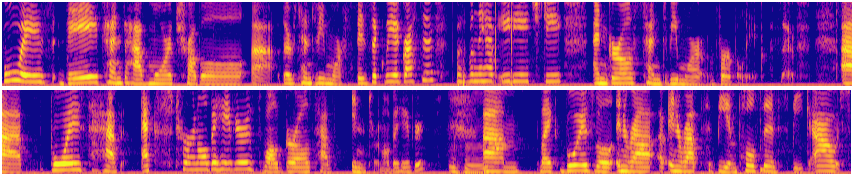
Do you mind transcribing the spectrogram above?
boys they tend to have more trouble uh, they tend to be more physically aggressive with when they have adhd and girls tend to be more verbally aggressive. Uh, boys have external behaviors while girls have internal behaviors. Um, like boys will interrupt interrupt be impulsive speak out.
